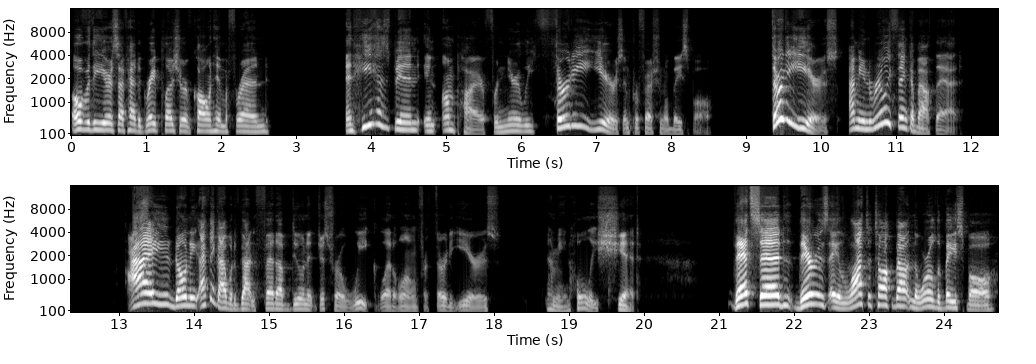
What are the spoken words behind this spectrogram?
over the years, I've had the great pleasure of calling him a friend and he has been an umpire for nearly 30 years in professional baseball. 30 years. I mean, really think about that. I don't I think I would have gotten fed up doing it just for a week, let alone for 30 years. I mean, holy shit. That said, there is a lot to talk about in the world of baseball,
